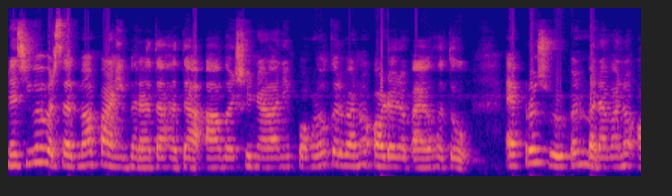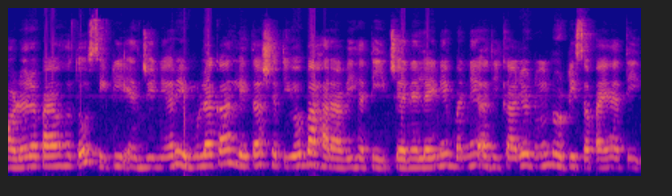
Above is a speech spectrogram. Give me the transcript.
નજીવા વરસાદમાં પાણી ભરાતા હતા. આ વર્ષે નાળાને પહોળો કરવાનો ઓર્ડર અપાયો હતો. એપ્રોચ રોડ પણ બનાવવાનો ઓર્ડર અપાયો હતો. સિટી એન્જિનિયરે મુલાકાત લેતા ક્ષતિઓ બહાર આવી હતી, જેને લઈને બંને અધિકારીઓને નોટિસ અપાઈ હતી.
